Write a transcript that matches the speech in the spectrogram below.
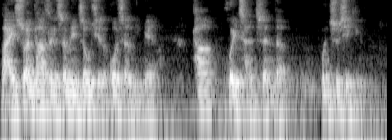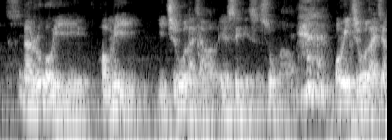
来算它这个生命周期的过程里面，它会产生的温室气体。那如果以我们以以植物来讲啊，因为 C 体是树嘛，我们以植物来讲，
